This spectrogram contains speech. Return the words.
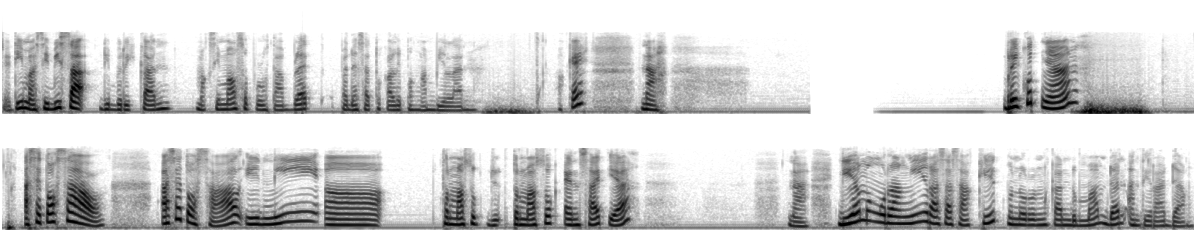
Jadi masih bisa diberikan maksimal 10 tablet pada satu kali pengambilan. Oke. Nah, berikutnya asetosal. Asetosal ini uh, termasuk termasuk NSAID ya Nah, dia mengurangi rasa sakit, menurunkan demam, dan anti radang.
